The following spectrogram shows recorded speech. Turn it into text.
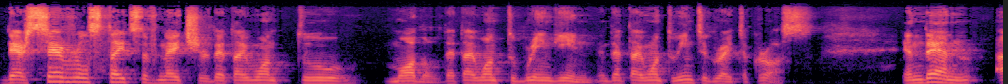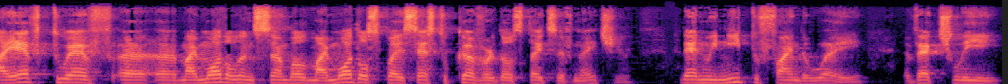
there are several states of nature that I want to model, that I want to bring in, and that I want to integrate across. And then I have to have uh, uh, my model ensemble, my model space has to cover those states of nature. Then we need to find a way of actually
